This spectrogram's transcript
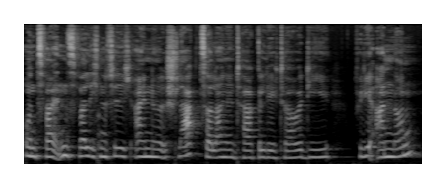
Und zweitens, weil ich natürlich eine Schlagzahl an den Tag gelegt habe, die für die anderen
